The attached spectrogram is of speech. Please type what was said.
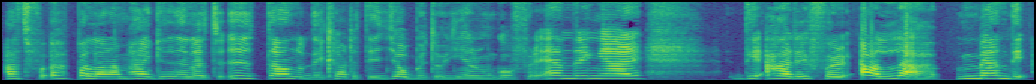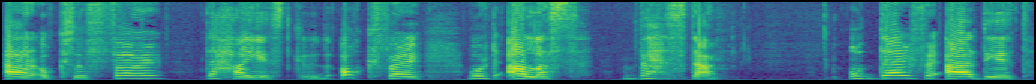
att få upp alla de här grejerna till ytan och det är klart att det är jobbigt att genomgå förändringar. Det är det för alla, men det är också för the highest good och för vårt allas bästa. Och därför är det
